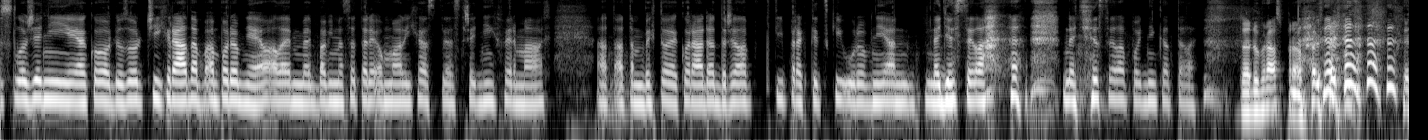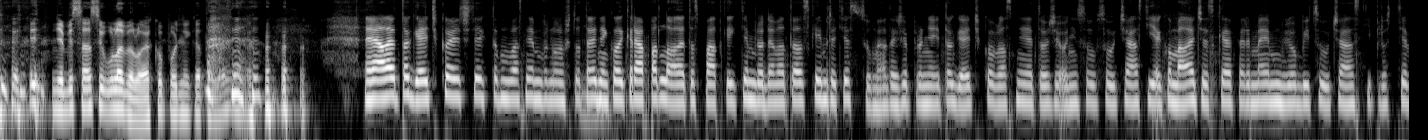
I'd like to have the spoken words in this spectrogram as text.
Složení jako dozorčích rád a, a podobně, jo, ale my bavíme se tady o malých a středních firmách a, a tam bych to jako ráda držela v té praktické úrovni a neděsila, neděsila podnikatele. To je dobrá zpráva. Mně by se asi ulevilo jako podnikatele. ne, ale to G Gčko ještě k tomu vlastně, možná už to tady několikrát padlo, ale to zpátky k těm dodavatelským řetězcům, jo? takže pro ně i to Gčko vlastně je to, že oni jsou součástí, jako malé české firmy můžou být součástí prostě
